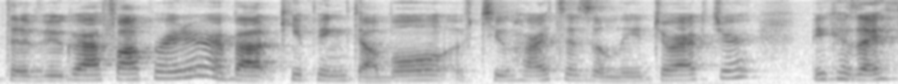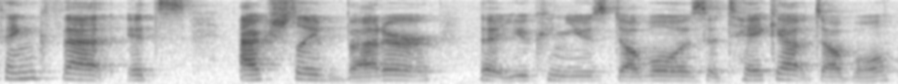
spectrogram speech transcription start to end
the VuGraph operator about keeping double of two hearts as a lead director because I think that it's actually better that you can use double as a takeout double.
